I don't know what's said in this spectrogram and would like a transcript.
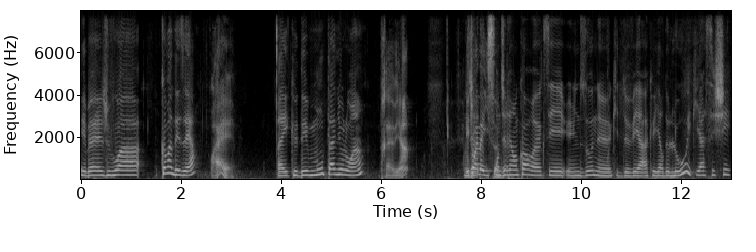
Eh ben, je vois comme un désert Ouais, avec des montagnes au loin. Très bien. On Et toi, dirait- Anaïs On dirait encore euh, que c'est une zone euh, qui devait accueillir de l'eau et qui a séché.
